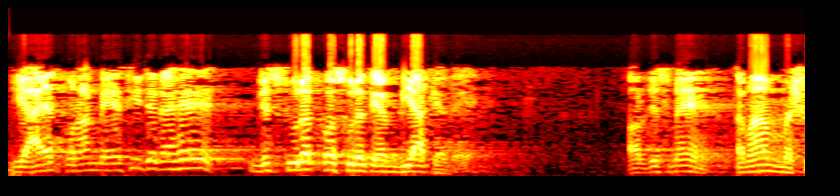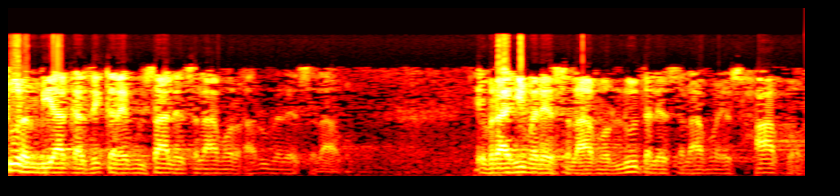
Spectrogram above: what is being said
یہ آیت قرآن میں ایسی جگہ ہے جس صورت کو صورت انبیاء کہتے ہیں۔ اور جس میں تمام مشہور انبیاء کا ذکر ہے، موسیٰ علیہ السلام اور ہارون علیہ السلام، ابراہیم علیہ السلام اور لوت علیہ السلام و اسحاق اور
